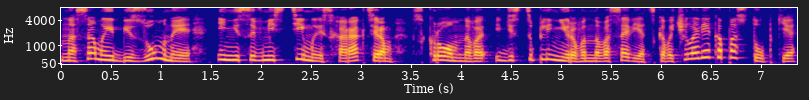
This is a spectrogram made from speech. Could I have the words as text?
на самые безумные и несовместимые с характером скромного и дисциплинированного советского человека поступки,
